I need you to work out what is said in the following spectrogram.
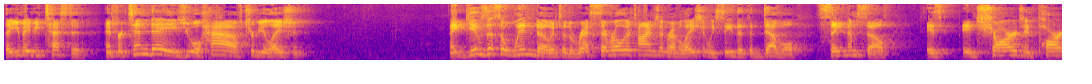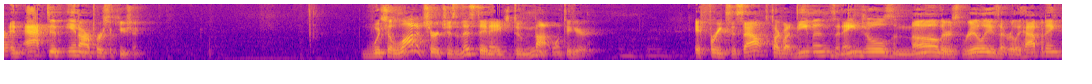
that you may be tested, and for 10 days you will have tribulation. It gives us a window into the rest. Several other times in Revelation, we see that the devil, Satan himself, is in charge and part and active in our persecution. Which a lot of churches in this day and age do not want to hear. It freaks us out to talk about demons and angels and no, there's really, is that really happening?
